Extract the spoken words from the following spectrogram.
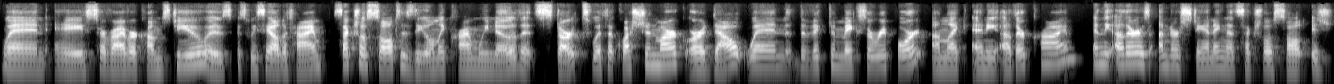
when a survivor comes to you is as we say all the time sexual assault is the only crime we know that starts with a question mark or a doubt when the victim makes a report unlike any other crime. And the other is understanding that sexual assault is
